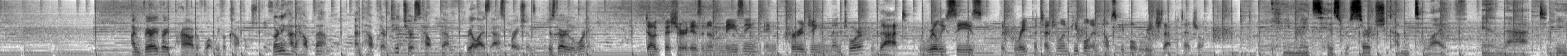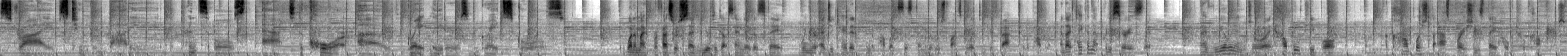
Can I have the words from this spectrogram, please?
I'm very, very proud of what we've accomplished. Learning how to help them and help their teachers help them realize aspirations is very rewarding. Doug Fisher is an amazing, encouraging mentor that really sees the great potential in people and helps people reach that potential. He makes his research come to life in that he strives to embody the principles at the core of great leaders and great schools. One of my professors said years ago at San Diego State, when you're educated in the public system, you have a responsibility to give back to the public. And I've taken that pretty seriously. I really enjoy helping people accomplish the aspirations they hope to accomplish.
